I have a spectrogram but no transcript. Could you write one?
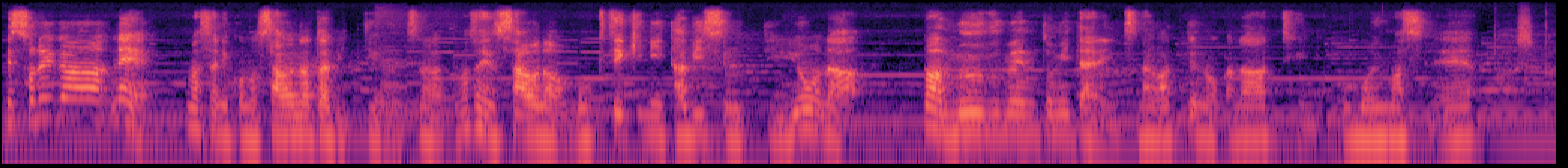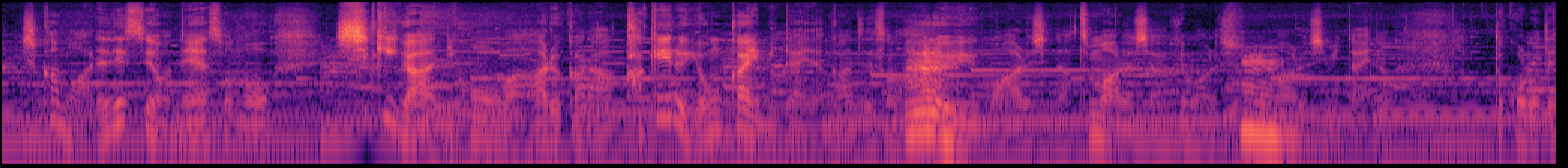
でそれがねまさにこのサウナ旅っていうのにつながってまさにサウナを目的に旅するっていうような、まあ、ムーブメントみたいにつながってるのかなっていうふうに思いますね。確かにしかもあれですよねその四季が日本はあるからかける4回みたいな感じでそのうん。春もあるし、夏もあるし秋もあるし冬もあるしみたいなところで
